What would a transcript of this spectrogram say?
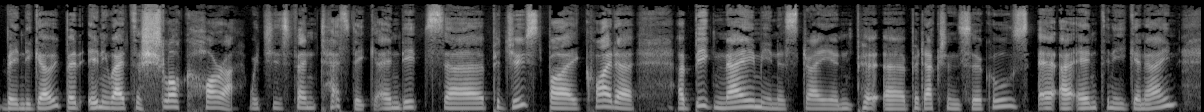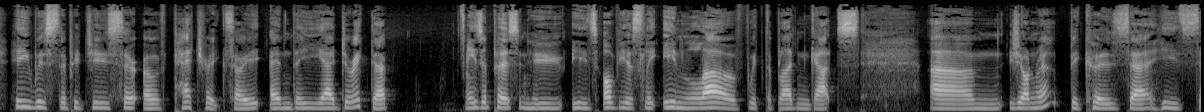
Bendigo. But anyway, it's a schlock horror, which is fantastic, and it's uh, produced by quite a, a big name in Australian per, uh, production circles, uh, uh, Antony Ginnane. He was the producer of Patrick, so he, and the uh, director. is a person who is obviously in love with the blood and guts um, genre because uh, he's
